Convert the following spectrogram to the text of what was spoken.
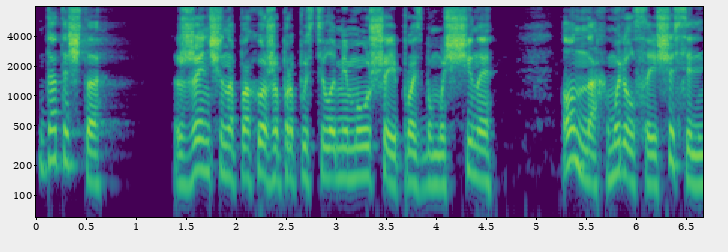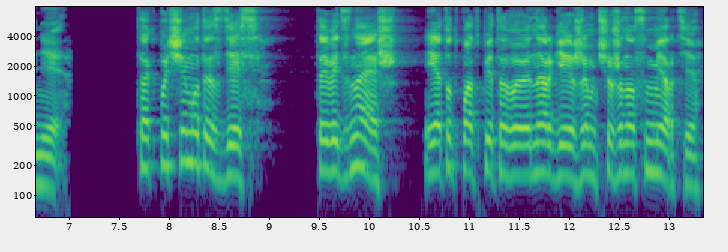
«Да ты что?» Женщина, похоже, пропустила мимо ушей просьбу мужчины. Он нахмурился еще сильнее. «Так почему ты здесь? Ты ведь знаешь, я тут подпитываю энергией жемчужину смерти.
